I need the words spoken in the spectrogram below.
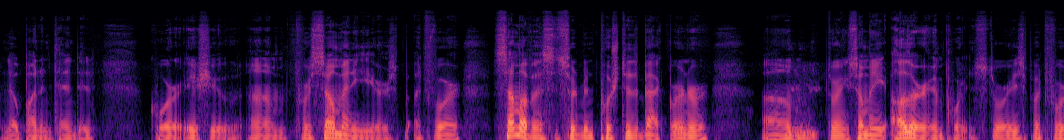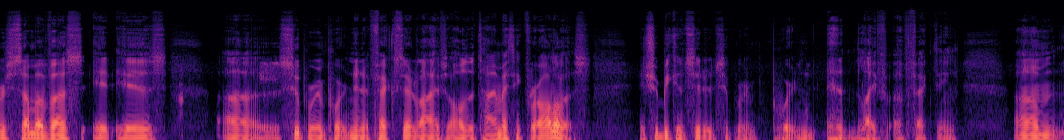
no pun intended, core issue um, for so many years. But for some of us, it's sort of been pushed to the back burner um, during so many other important stories. But for some of us, it is uh, super important and affects their lives all the time. I think for all of us it should be considered super important and life affecting. Um,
